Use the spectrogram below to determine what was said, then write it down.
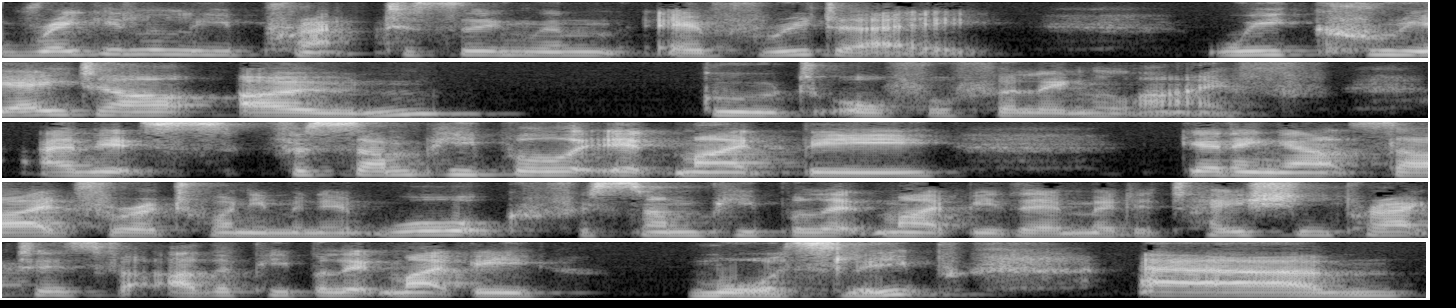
regularly practicing them every day, we create our own good or fulfilling life. And it's for some people, it might be getting outside for a 20 minute walk. For some people, it might be their meditation practice. For other people, it might be more sleep. Um,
